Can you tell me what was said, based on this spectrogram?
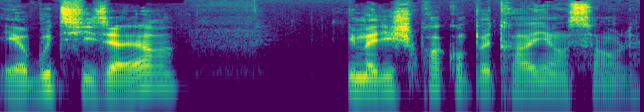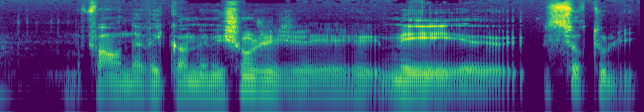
Et au bout de six heures, il m'a dit, je crois qu'on peut travailler ensemble. Enfin, on avait quand même échangé, mais euh, surtout lui.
